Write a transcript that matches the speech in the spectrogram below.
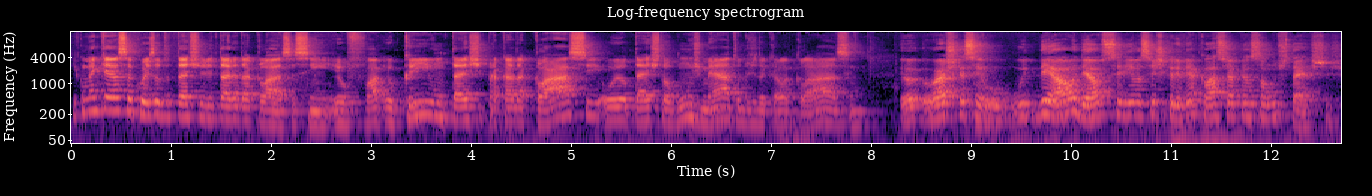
E como é que é essa coisa do teste unitário da classe? Assim, eu, fa eu crio um teste para cada classe ou eu testo alguns métodos daquela classe? Eu, eu acho que assim, o, o ideal, o ideal seria você escrever a classe já pensando nos testes.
